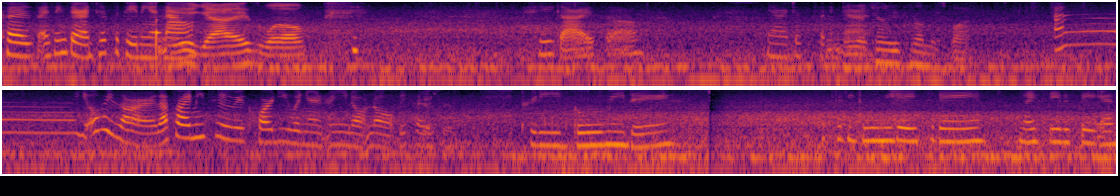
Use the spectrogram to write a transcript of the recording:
Cause I think they're anticipating it now. Hey guys, well, Hey guys, well, yeah, we're just putting maybe I can't be put on the spot. Ah, you always are. That's why I need to record you when you're when you don't know because Yes, pretty gloomy day. It's a pretty gloomy day today. Nice day to stay in.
